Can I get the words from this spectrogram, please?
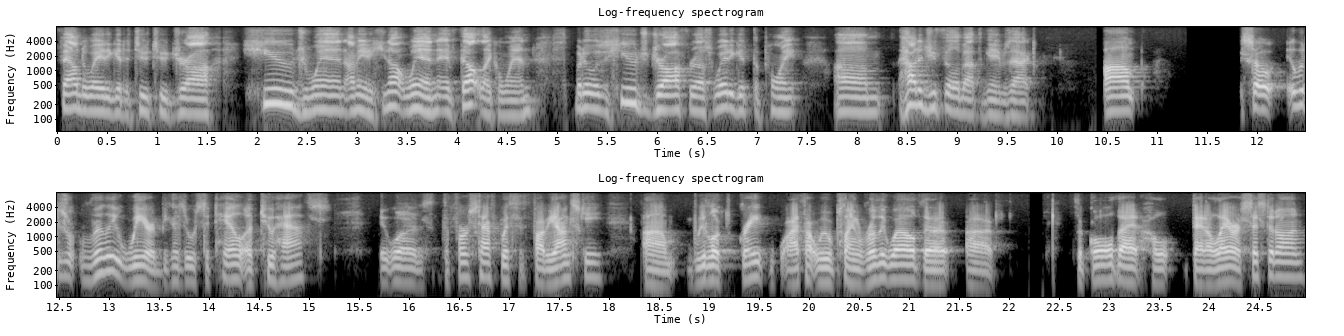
found a way to get a 2 2 draw. Huge win. I mean, not win, it felt like a win, but it was a huge draw for us. Way to get the point. Um, how did you feel about the game, Zach? Um, so it was really weird because it was the tale of two halves. It was the first half with Fabianski, um, we looked great. I thought we were playing really well. The uh, the goal that that Haller assisted on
